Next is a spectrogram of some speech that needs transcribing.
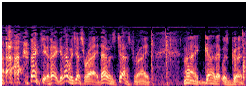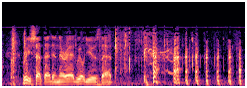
Ah! thank you, thank you. That was just right. That was just right. My God, that was good. Reset that in there, Ed. We'll use that.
